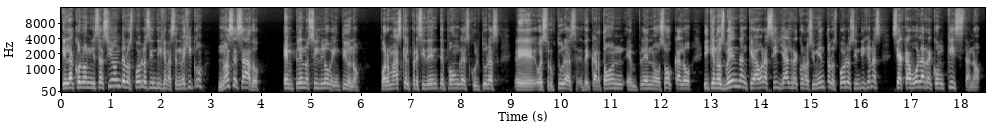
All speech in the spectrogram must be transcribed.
Que la colonización de los pueblos indígenas en México no ha cesado en pleno siglo XXI, por más que el presidente ponga esculturas eh, o estructuras de cartón en pleno zócalo y que nos vendan que ahora sí ya el reconocimiento de los pueblos indígenas se acabó la reconquista. No,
